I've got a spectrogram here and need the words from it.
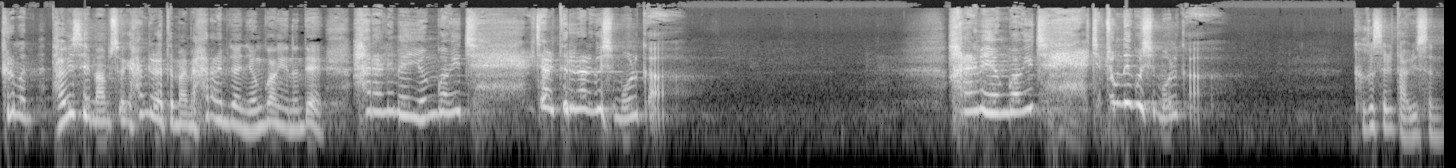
그러면 다윗의 마음속에 한결같은 마음에 하나님에 대한 영광이 있는데 하나님의 영광이 제일 잘 드러나는 것이 뭘까? 하나님의 영광이 제일 집중된 것이 뭘까? 그것을 다윗은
